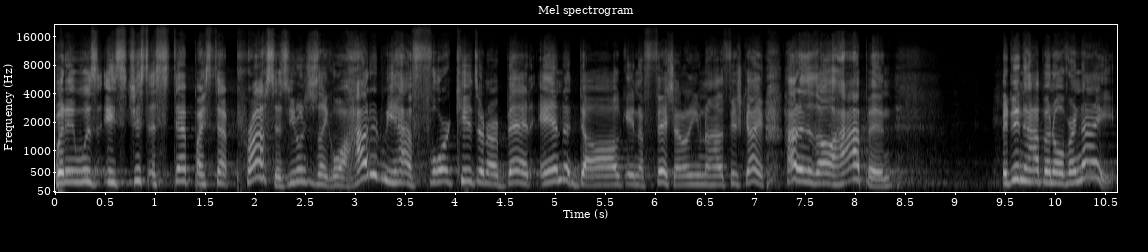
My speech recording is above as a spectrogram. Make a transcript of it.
But it was, it's just a step by step process. You don't just like, well, how did we have four kids on our bed and a dog and a fish? I don't even know how the fish got here. How did this all happen? It didn't happen overnight.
